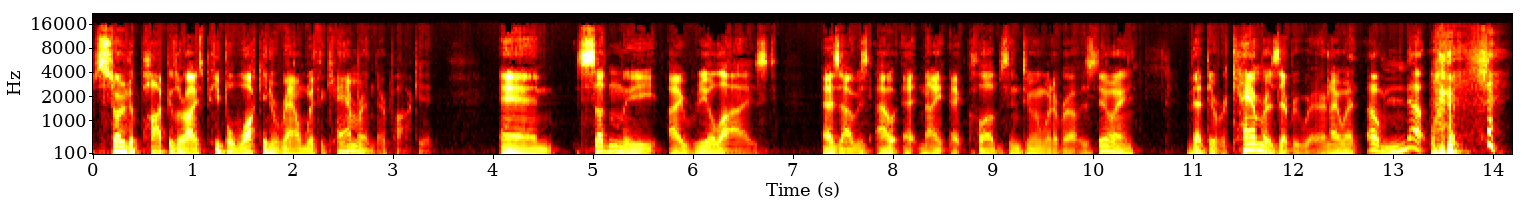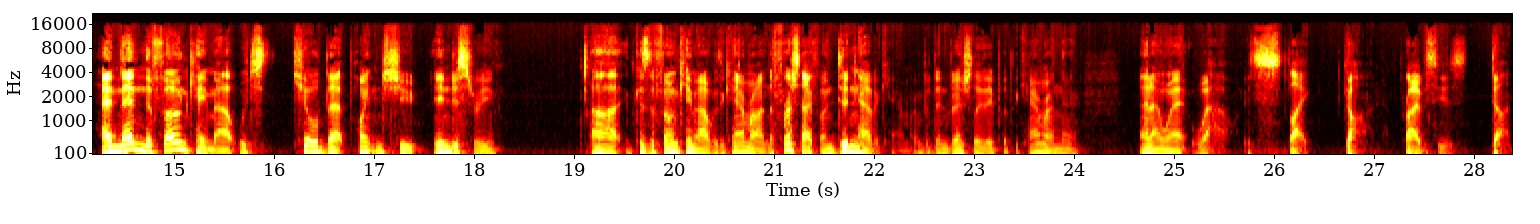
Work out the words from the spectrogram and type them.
started to popularize people walking around with a camera in their pocket and suddenly I realized as I was out at night at clubs and doing whatever I was doing that there were cameras everywhere. And I went, oh no. and then the phone came out, which killed that point and shoot industry because uh, the phone came out with a camera on. The first iPhone didn't have a camera, but then eventually they put the camera in there. And I went, wow, it's like gone. Privacy is done.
